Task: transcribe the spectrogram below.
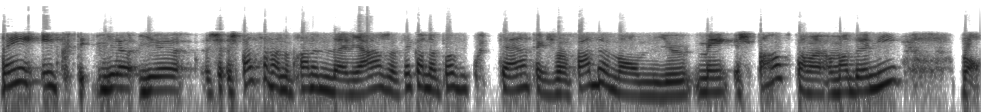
Ben, écoutez, il y a, y a, je, je pense que ça va nous prendre une demi-heure. Je sais qu'on n'a pas beaucoup de temps, fait que je vais faire de mon mieux. Mais je pense qu'à un moment donné, bon,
